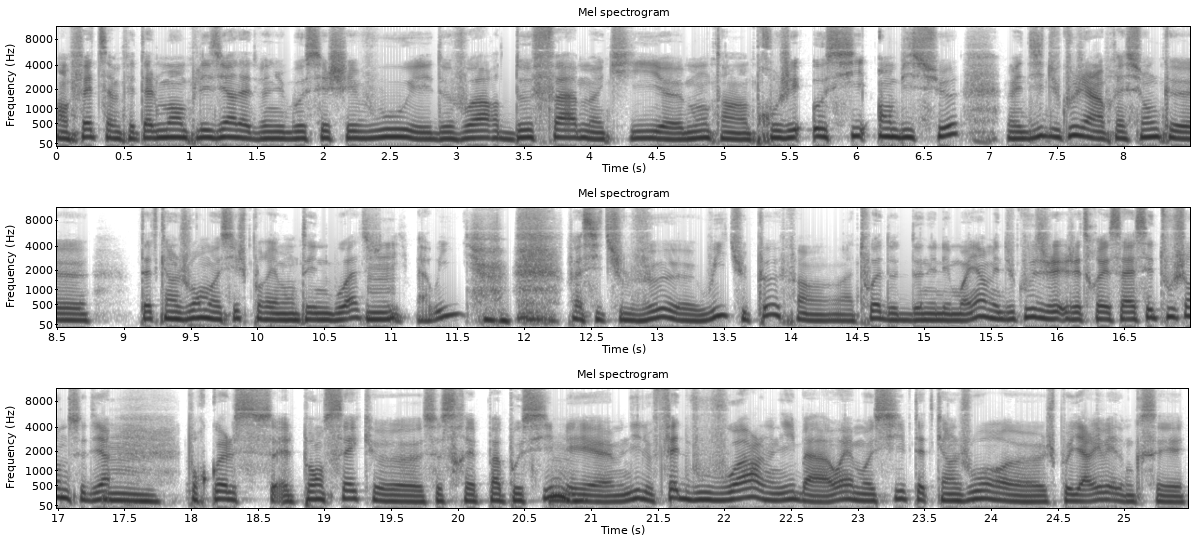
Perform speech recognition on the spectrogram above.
en fait, ça me fait tellement plaisir d'être venue bosser chez vous et de voir deux femmes qui euh, montent un projet aussi ambitieux. Elle m'a dit, du coup, j'ai l'impression que peut-être qu'un jour, moi aussi, je pourrais monter une boîte. Je Mhm. dis, bah oui. enfin, si tu le veux, euh, oui, tu peux. Enfin, à toi de te donner les moyens. Mais du coup, j'ai trouvé ça assez touchant de se dire, Hmm. pourquoi elle, pensait que ce serait pas possible Mhm. et elle me dit le fait de vous voir elle me dit bah ouais moi aussi peut-être qu'un jour euh, je peux y arriver donc c'est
